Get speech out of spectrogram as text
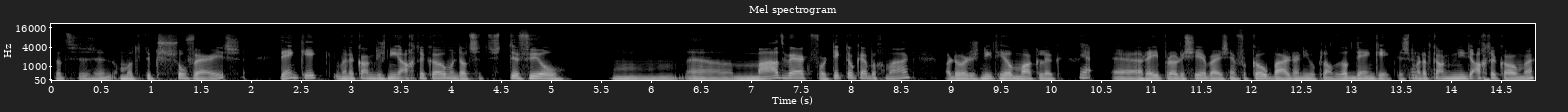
dat is dus een, omdat het natuurlijk software is, denk ik, maar daar kan ik dus niet achter komen, dat ze dus te veel mm, eh, maatwerk voor TikTok hebben gemaakt, waardoor dus niet heel makkelijk Ja. eh, reproduceerbaar is en verkoopbaar naar nieuwe klanten. Dat denk ik. Dus, maar dat kan ik niet achterkomen.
